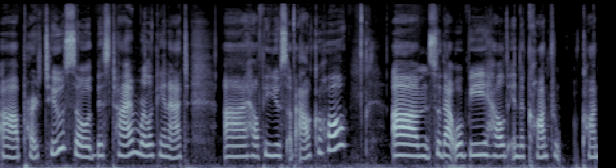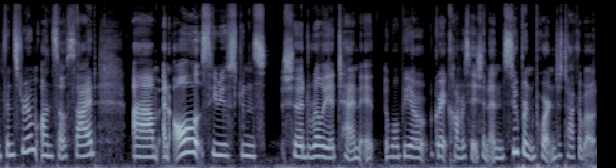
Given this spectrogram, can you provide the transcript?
uh, part two. So this time we're looking at uh, healthy use of alcohol. Um, so that will be held in the confer- conference room on South Side. Um, and all CMU students should really attend. It, it will be a great conversation and super important to talk about.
